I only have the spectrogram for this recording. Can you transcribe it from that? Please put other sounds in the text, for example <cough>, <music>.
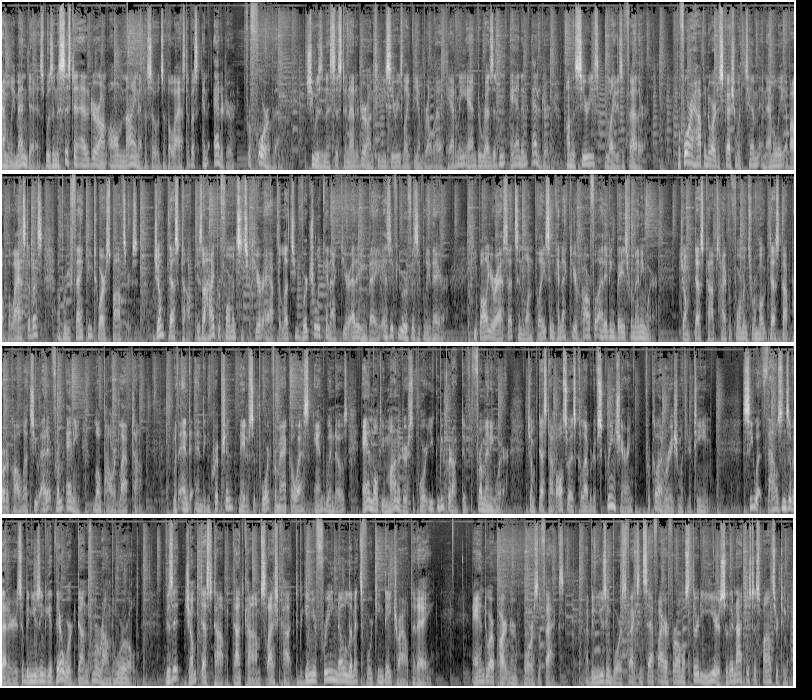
Emily Mendez was an assistant editor on all nine episodes of The Last of Us and editor for four of them. She was an assistant editor on TV series like The Umbrella Academy and The Resident, and an editor on the series Light as a Feather. Before I hop into our discussion with Tim and Emily about The Last of Us, a brief thank you to our sponsors. Jump Desktop is a high performance and secure app that lets you virtually connect to your editing bay as if you were physically there. Keep all your assets in one place and connect to your powerful editing bays from anywhere. Jump Desktop's high performance remote desktop protocol lets you edit from any low powered laptop. With end to end encryption, native support for Mac OS and Windows, and multi monitor support, you can be productive from anywhere. Jump Desktop also has collaborative screen sharing for collaboration with your team. See what thousands of editors have been using to get their work done from around the world. Visit jumpdesktop.com/cut to begin your free no limits 14-day trial today. And to our partner Boris FX. I've been using Boris FX and Sapphire for almost 30 years, so they're not just a sponsor to me.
